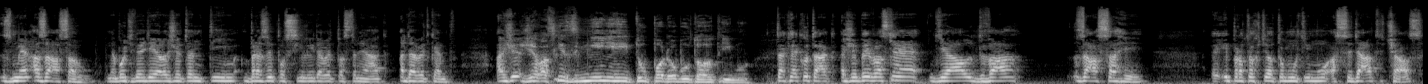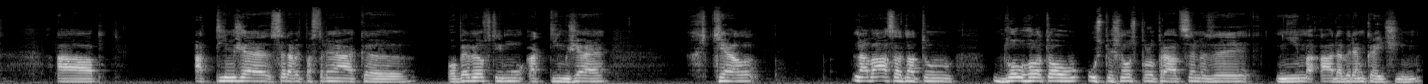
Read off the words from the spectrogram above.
změn a zásahů, neboť věděl, že ten tým brzy posílí David Pastrňák a David Kemp. A že, že vlastně změní tu podobu toho týmu. Tak jako tak. A že by vlastně dělal dva zásahy. I proto chtěl tomu týmu asi dát čas. A, a tím, že se David Pastrňák eh, objevil v týmu a tím, že chtěl navázat na tu dlouholetou úspěšnou spolupráci mezi ním a Davidem Krejčím,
